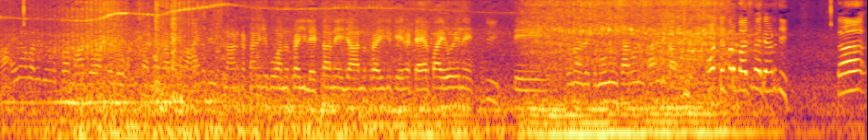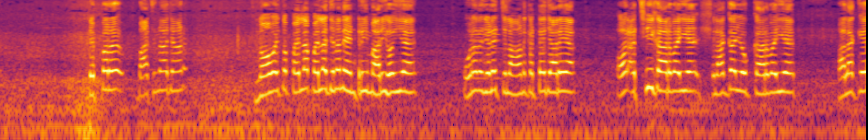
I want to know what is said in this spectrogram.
ਹਾਂ ਇਹਨਾਂ ਬਾਰੇ ਵੀ ਹੁਣ ਆਪਾਂ ਮਾਨ ਜੋ ਆਪਣੇ ਲੋਕਾਂ ਦੇ ਕਰਨਾ ਕਰ ਰਹੇ ਹਾਂ ਇਹਨਾਂ ਦੇ ਵੀ ਚਲਾਨ ਕੱਟਾਂਗੇ। ਜੇ ਕੋਈ ਅਨਥਰਾਈਜ਼ ਲਾਈਟਾਂ ਨੇ ਜਾਂ ਅਨਥਰਾਈਜ਼ ਕਿਸੇ ਨੇ ਟਾਇਰ ਪਾਏ ਹੋਏ ਨੇ ਜੀ। ਤੇ ਉਹਨਾਂ ਦੇ ਕਾਨੂੰਨ ਅਨੁਸਾਰ ਉਹਨਾਂ ਨੂੰ ਸਾਰੇ ਦੇ ਕਰ ਦਿੰਦੇ ਔਰ ਟਿੱਪਰ ਬਚ ਨਾ ਜਾਣ ਜੀ। ਤਾਂ ਟਿੱਪਰ ਬਚ ਨਾ ਜਾਣ। 9 ਵਜੇ ਤੋਂ ਪਹਿਲਾਂ ਪਹਿਲਾਂ ਜਿਨ੍ਹਾਂ ਨੇ ਐਂਟਰੀ ਮਾਰੀ ਹੋਈ ਹੈ ਉਹਨਾਂ ਦੇ ਜਿਹੜੇ ਚਲਾਨ ਕੱਟੇ ਜਾ ਰਹੇ ਆ ਔਰ ਅੱਛੀ ਕਾਰਵਾਈ ਹੈ ਸ਼ਲਾਘਾਯੋਗ ਕਾਰਵਾਈ ਹੈ। ਹਾਲਾਂਕਿ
